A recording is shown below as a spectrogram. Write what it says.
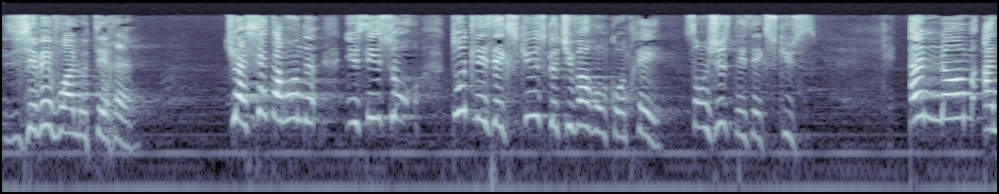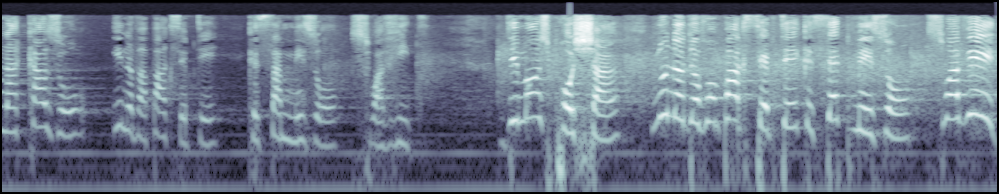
je vais voir le terrain. Tu achètes avant de... You see, toutes les excuses que tu vas rencontrer sont juste des excuses. Un homme à Nakazo, il ne va pas accepter que sa maison soit vide. Dimanche prochain, nous ne devons pas accepter que cette maison soit vide.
